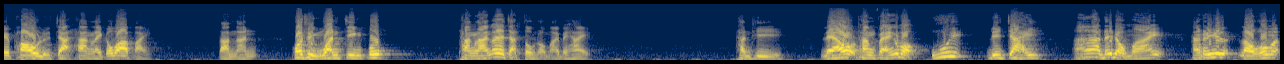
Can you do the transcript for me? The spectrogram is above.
ย์เพาหรือจะทางอะไรก็ว่าไป ตามนั้น พอถึงวันจริงปุ๊บทางร้านก็จะจัดส่งดอกไม้ไปให้ ทันที แล้วทางแฟนก็บอก อุ้ยดีใจอ่าได้ดอกไม้ ทางนี้เราก็มา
